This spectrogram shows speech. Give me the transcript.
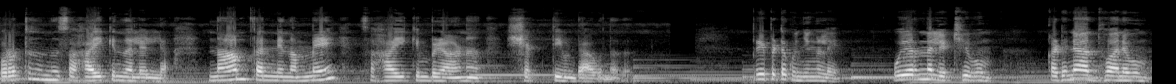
പുറത്തുനിന്ന് സഹായിക്കുന്നതല്ല. നാം തന്നെ നമ്മെ സഹായിക്കുമ്പോഴാണ് ശക്തി ഉണ്ടാകുന്നത്. പ്രിയപ്പെട്ട കുഞ്ഞുങ്ങളെ ഉയർന്ന ലക്ഷ്യവും കഠിനാധ്വാനവും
